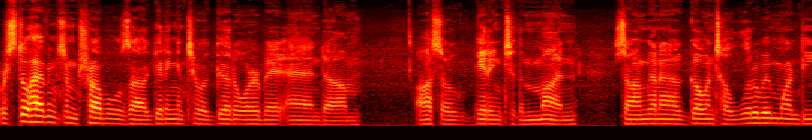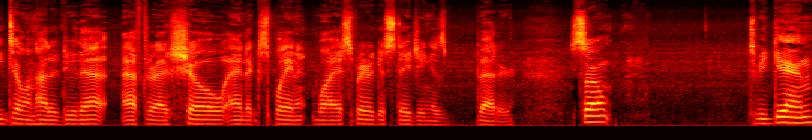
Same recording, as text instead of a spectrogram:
we're still having some troubles uh, getting into a good orbit and um, also getting to the Mun. So I'm gonna go into a little bit more detail on how to do that after I show and explain why asparagus staging is better. So, to begin,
